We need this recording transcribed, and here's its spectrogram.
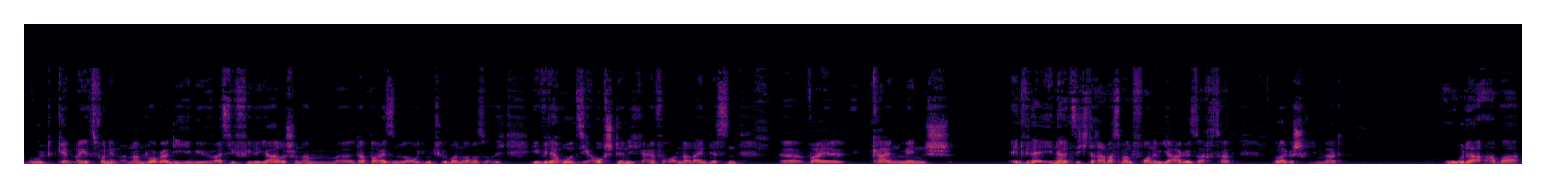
gut, kennt man jetzt von den anderen Bloggern, die irgendwie, weiß wie viele Jahre schon am äh, dabei sind oder auch YouTubern oder was weiß ich, die wiederholen sich auch ständig einfach und allein dessen, äh, weil kein Mensch entweder erinnert sich daran, was man vor einem Jahr gesagt hat oder geschrieben hat, oder aber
